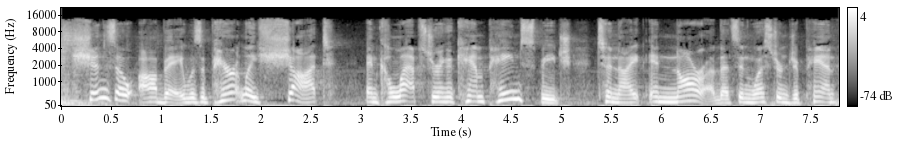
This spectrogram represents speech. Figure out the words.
Shinzo Abe was apparently shot and collapsed during a campaign speech tonight in Nara, that's in western Japan.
